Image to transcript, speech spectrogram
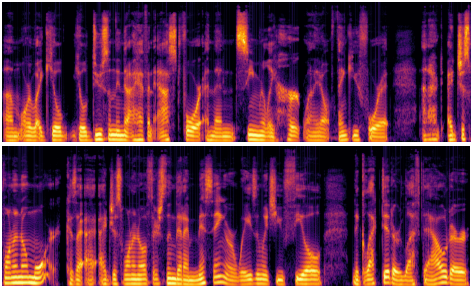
um, or like you'll you'll do something that I haven't asked for and then seem really hurt when I don't thank you for it. And I, I just want to know more because I, I just want to know if there's something that I'm missing or ways in which you feel neglected or left out or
